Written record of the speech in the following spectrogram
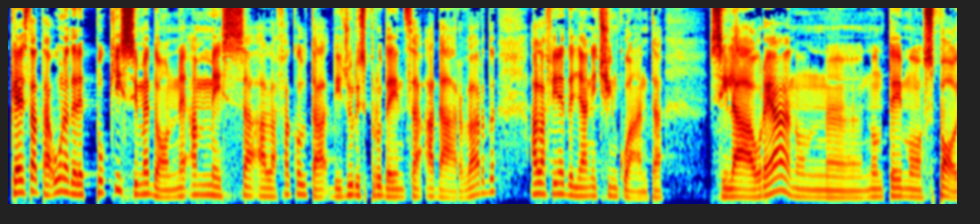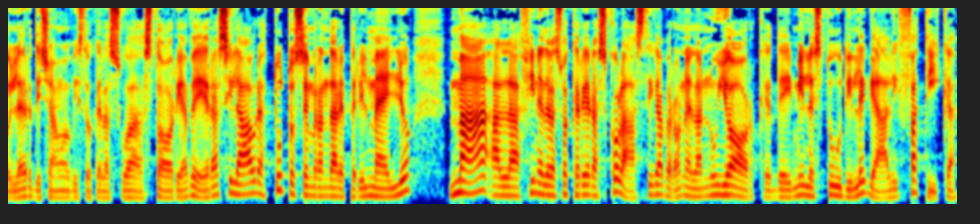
che è stata una delle pochissime donne ammessa alla facoltà di giurisprudenza ad Harvard alla fine degli anni 50 si laurea, non, non, temo spoiler, diciamo, visto che è la sua storia vera, si laurea, tutto sembra andare per il meglio, ma alla fine della sua carriera scolastica, però, nella New York dei mille studi legali, fatica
